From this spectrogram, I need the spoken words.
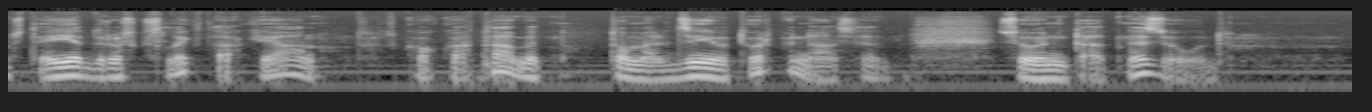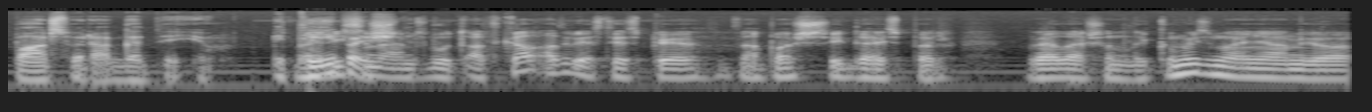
mums te iet drusku sliktāk, jā, nu, kaut kā tā, bet nu, tomēr dzīve turpinās, ja suverenitāte nezūd pārsvarā gadījumu. Ir tīpaši būtu atkal atgriezties pie tā pašas idejas par vēlēšanu likuma izmaiņām, jo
